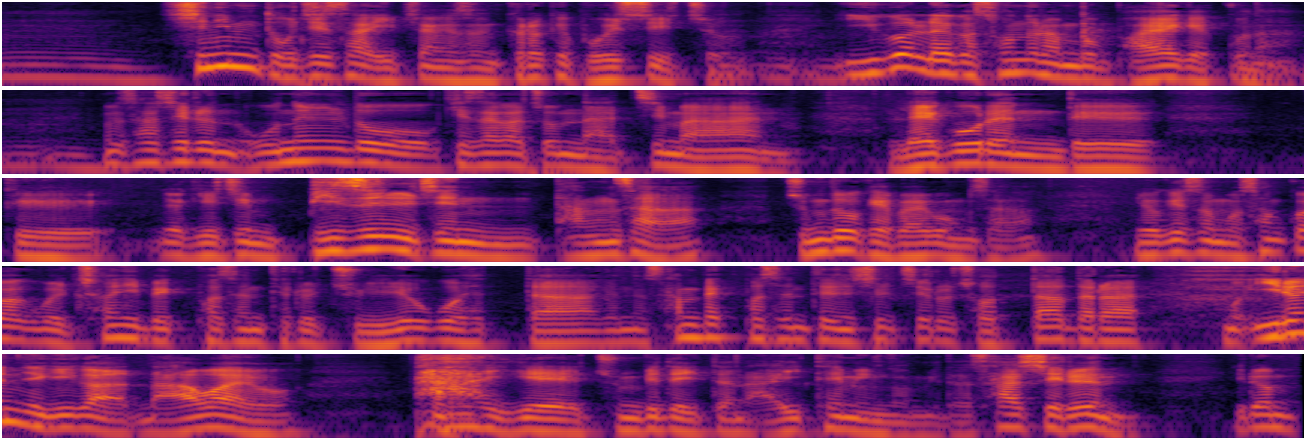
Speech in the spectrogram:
음. 신임 도지사 입장에서는 그렇게 보일 수 있죠. 이걸 내가 손을 한번 봐야겠구나. 음, 사실은 오늘도 기사가 좀 났지만 레고랜드 그 여기 지금 빚을 진 당사 중도개발공사 여기서 뭐 성과급을 1200%를 주려고 했다. 근데 300%는 실제로 줬다더라. 뭐 이런 얘기가 나와요. 다 이게 준비돼 있던 아이템인 겁니다. 사실은 이런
